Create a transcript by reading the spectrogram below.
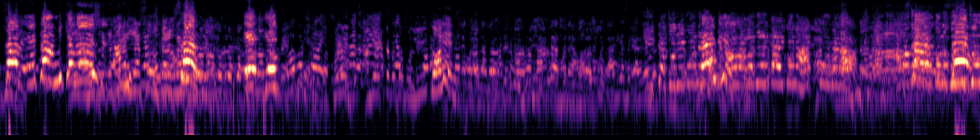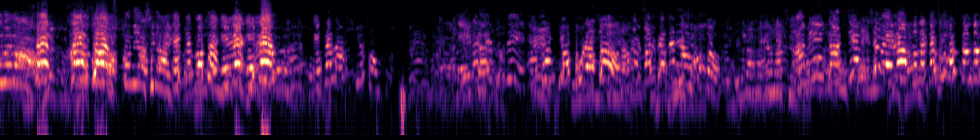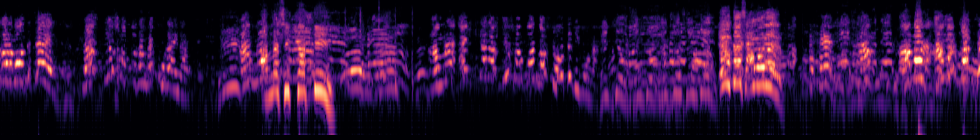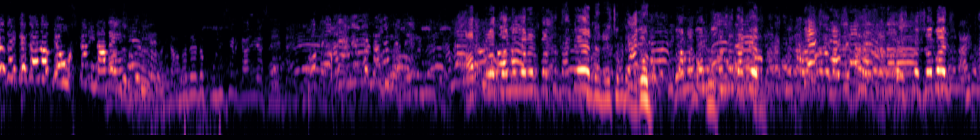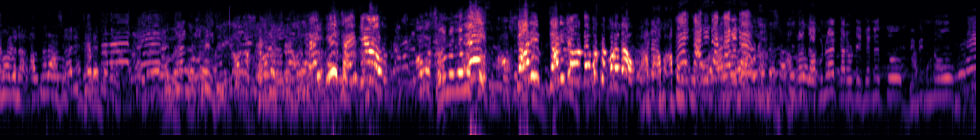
Sir এটা আমি কেন আমি স্যার আমি একটা কথা বলি বলেন এইটা যদি মনে হয় তাহলে আমাদের গায়ে কোনো হাত করবে না আমাদের কোনো গুলি চলবে না স্যার, স্যার, স্যার, অস্ত্র নিয়ে আসি নাই একটা কথা এটা এটা এটা রাষ্ট্রীয় সম্পদ এটাকে যদি এখন কেউ পুরাতো আমার বাচ্চাদের নাম হতো আমি গার্জিয়ান হিসেবে এটা আপনাদের কাছে হস্তান্তর করে বলতে চাই রাষ্ট্রীয় সম্পদ আমরা কুড়াই না আমরা শিক্ষার্থী। আমরা একটা রাষ্ট্রীয় সম্পদ নষ্ট হতে দিব না। এই দেশ আমাদের। হ্যাঁ, আম- আমার আমার বাচ্চাদেরকে যেন কেউ উস্কানি না দেয় এসব নিয়ে। আপনারা জনগণের পাশে থাকেন। জনগণের পাশে থাকেন। সবাই থ্যাংক এই গাড়ি গাড়ি যাওয়ার ব্যবস্থা করে দাও গাড়িটা গাড়িটা আমরা যাব না কারণ এখানে তো বিভিন্ন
